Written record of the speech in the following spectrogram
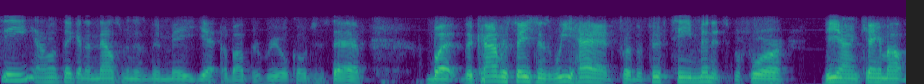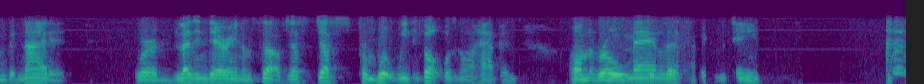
see. I don't think an announcement has been made yet about the real coaching staff, but the conversations we had for the 15 minutes before Deion came out and denied it were legendary in themselves. Just just from what we thought was going to happen on the road. Man, listen. particular team.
